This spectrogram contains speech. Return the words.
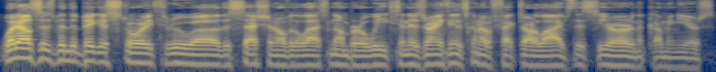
What else has been the biggest story through uh, the session over the last number of weeks? And is there anything that's going to affect our lives this year or in the coming years?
